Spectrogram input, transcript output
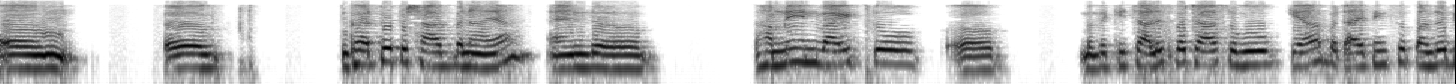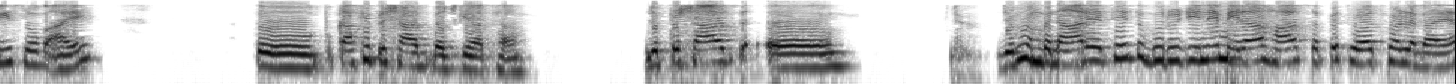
uh, uh, घर पे प्रसाद बनाया एंड uh, हमने इनवाइट तो uh, मतलब कि 40-50 लोगों को किया बट आई थिंक सो 15-20 लोग आए तो काफ़ी प्रसाद बच गया था। जो प्रसाद uh, जब हम बना रहे थे तो गुरुजी ने मेरा हाथ सब पे थोड़ा थोड़ा लगाया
